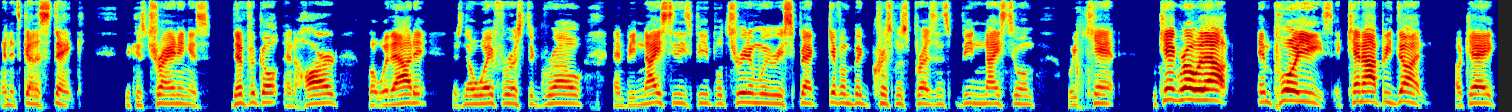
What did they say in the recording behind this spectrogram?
and it's going to stink because training is difficult and hard. But without it, there's no way for us to grow and be nice to these people. Treat them with respect. Give them big Christmas presents. Be nice to them. We can't we can't grow without employees. It cannot be done. Okay,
